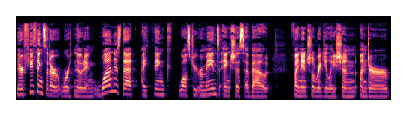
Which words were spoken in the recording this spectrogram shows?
there are a few things that are worth noting. One is that I think Wall Street remains anxious about financial regulation under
